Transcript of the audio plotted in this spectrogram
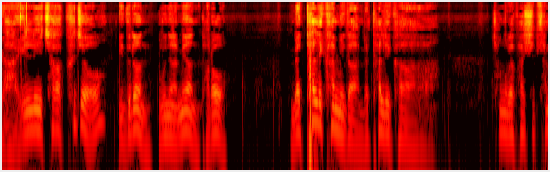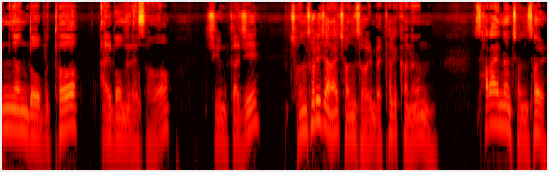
야, 1, 2 차가 크죠? 이들은 뭐냐면 바로 메탈리카입니다. 메탈리카. 1983년도부터 앨범을 내서 지금까지 전설이잖아요. 전설. 메탈리카는 살아있는 전설.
